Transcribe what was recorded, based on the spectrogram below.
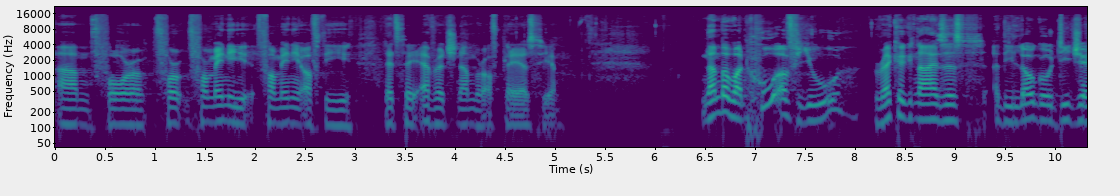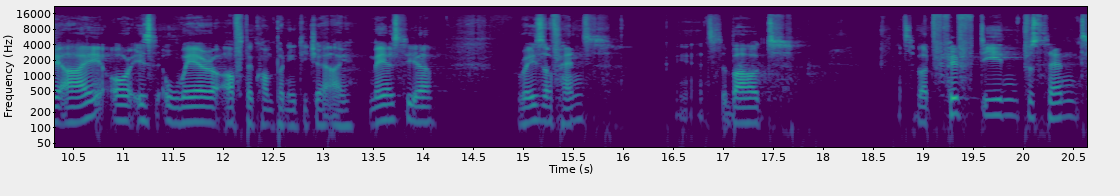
um, for, for, for, many, for many of the, let's say, average number of players here. Number one, who of you recognizes the logo DJI or is aware of the company DJI? May I see a raise of hands. It's about that's about 15 percent.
